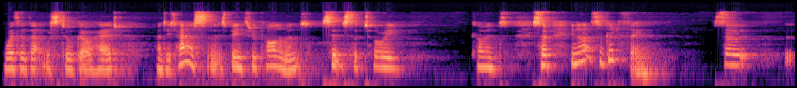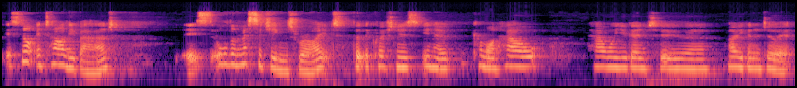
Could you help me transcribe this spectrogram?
whether that would still go ahead. And it has, and it's been through Parliament since the Tory comment. So, you know, that's a good thing. So it's not entirely bad. It's all the messaging's right, but the question is, you know, come on, how how are you going to uh, how are you going to do it?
